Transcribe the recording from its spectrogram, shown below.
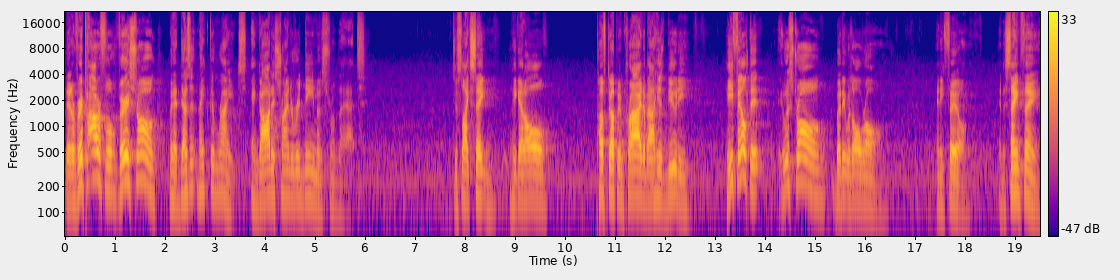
that are very powerful, very strong, but it doesn't make them right. And God is trying to redeem us from that. Just like Satan, he got all puffed up in pride about his beauty. He felt it, it was strong, but it was all wrong. And he fell. And the same thing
